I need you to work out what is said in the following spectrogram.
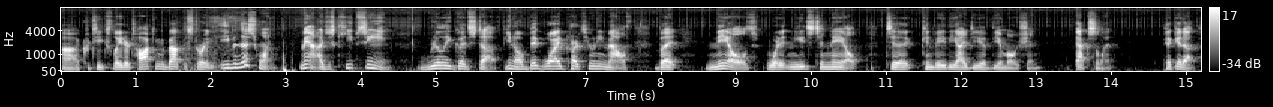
uh, critiques later talking about the story. Even this one, man, I just keep seeing really good stuff. You know, big, wide, cartoony mouth, but nails what it needs to nail to convey the idea of the emotion. Excellent. Pick it up.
